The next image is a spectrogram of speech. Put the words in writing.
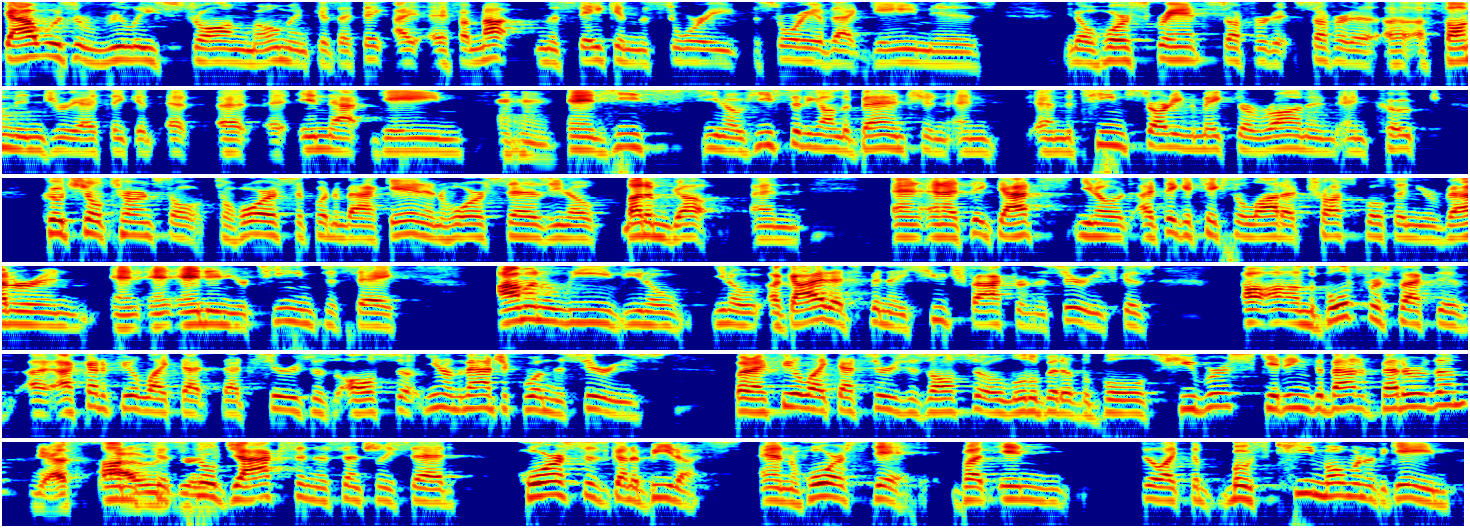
that was a really strong moment because I think, I, if I'm not mistaken, the story the story of that game is, you know, Horace Grant suffered suffered a, a thumb injury, I think, at, at, at in that game, mm-hmm. and he's you know he's sitting on the bench, and and and the team's starting to make their run, and and coach Coach Hill turns to, to Horace to put him back in, and Horace says, you know, let him go, and and, and I think that's, you know, I think it takes a lot of trust both in your veteran and, and, and in your team to say, I'm going to leave, you know, you know, a guy that's been a huge factor in the series because uh, on the Bulls perspective, I, I kind of feel like that that series was also, you know, the Magic won the series, but I feel like that series is also a little bit of the Bulls' hubris getting the better, of them. Yes, because um, Phil Jackson essentially said Horace is going to beat us, and Horace did. But in the, like the most key moment of the game,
